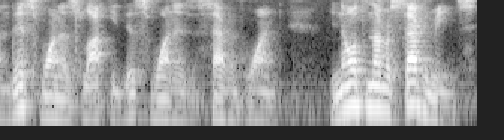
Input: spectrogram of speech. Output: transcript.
And this one is lucky. This one is the seventh one. You know what the number seven means?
